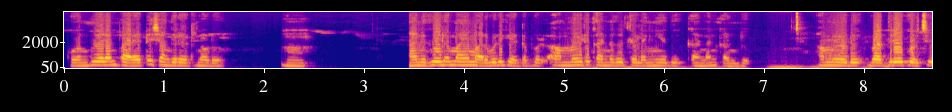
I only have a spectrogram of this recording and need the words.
കൊണ്ടുവരാൻ പറയട്ടെ ശങ്കരേട്ടനോട്? ഉം. അനുകൂലമായ മറുപടി കേട്ടപ്പോൾ അമ്മയുടെ കണ്ണുകൾ തിളങ്ങിയത് കണ്ണൻ കണ്ടു. അമ്മയോട് ഭദ്രയെക്കുറിച്ച്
